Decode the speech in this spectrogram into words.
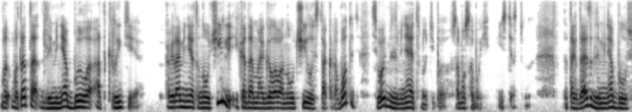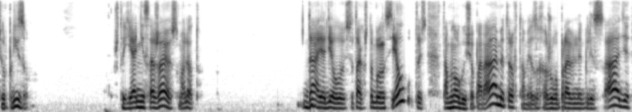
Вот, вот это для меня было открытие. Когда меня это научили, и когда моя голова научилась так работать, сегодня для меня это, ну, типа, само собой, естественно. Да тогда это для меня было сюрпризом, что я не сажаю самолет. Да, я делаю все так, чтобы он сел, то есть там много еще параметров, там я захожу по правильной глиссаде,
